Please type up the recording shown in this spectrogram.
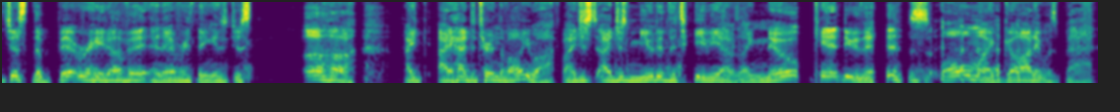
just the bit rate of it and everything is just ugh. I I had to turn the volume off. I just I just muted the TV. I was like, nope, can't do this. Oh my god, it was bad.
